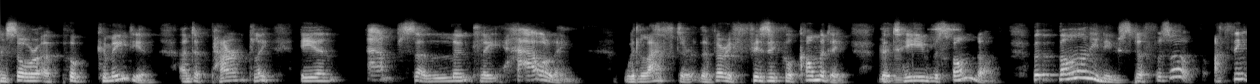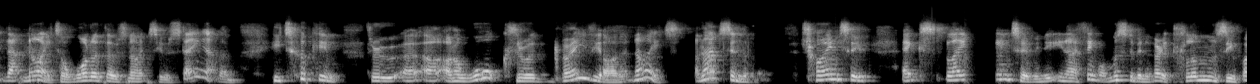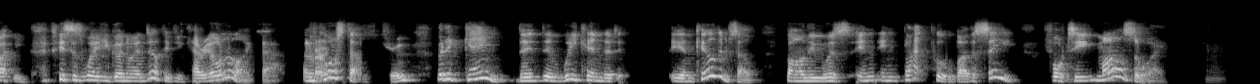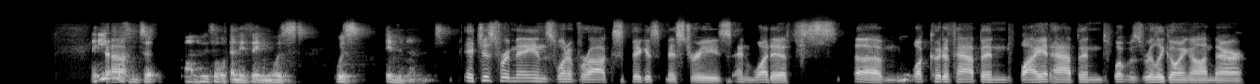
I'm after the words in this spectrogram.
and saw a pub comedian, and apparently Ian absolutely howling with laughter at the very physical comedy that mm-hmm. he was fond of. But Barney knew stuff was up. I think that night, or one of those nights he was staying at them, he took him through uh, uh on a walk through a graveyard at night, and that's in the book, trying to explain to him. And, you know, I think what must have been a very clumsy way. This is where you're going to end up if you carry on like that. And of right. course, that was true. But again, the, the weekend that Ian killed himself. Barney was in, in Blackpool by the sea, 40 miles away. Hmm. He yeah. wasn't a man who thought anything was was imminent. It just remains one of rock's biggest mysteries and what ifs, um, what could have happened, why it happened, what was really going on there.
